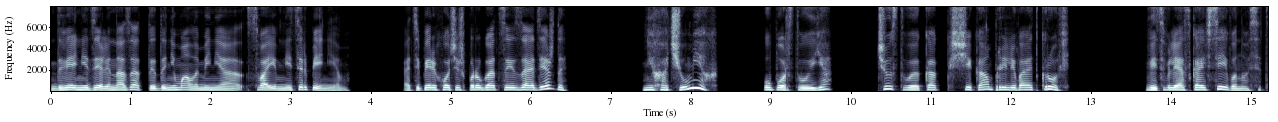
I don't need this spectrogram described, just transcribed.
«Две недели назад ты донимала меня своим нетерпением», а теперь хочешь поругаться из-за одежды? Не хочу мех, упорствую я, чувствуя, как к щекам приливает кровь. Ведь в Ляскай все его носят.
